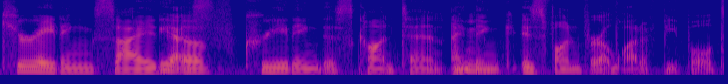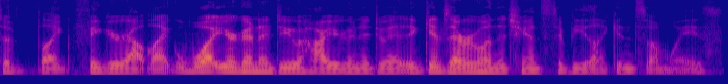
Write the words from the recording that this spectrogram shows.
curating side Yes. of creating this content i Mhm. think is fun for a lot of people to like figure out like what you're gonna do how you're gonna do it it gives everyone the chance to be like in some ways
